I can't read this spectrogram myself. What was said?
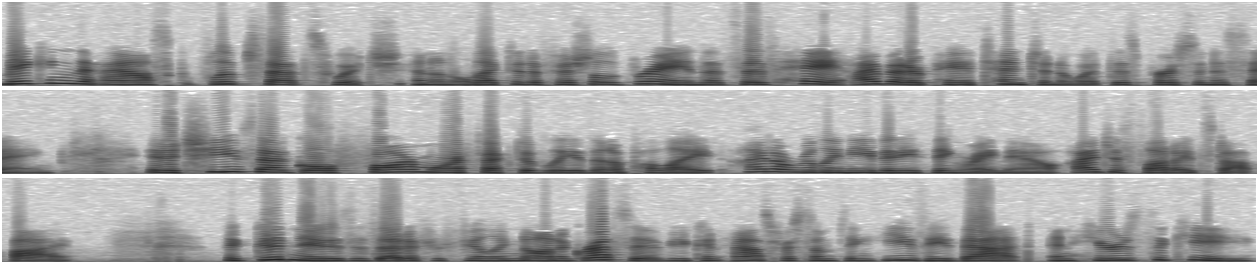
making the ask flips that switch in an elected official's brain that says, Hey, I better pay attention to what this person is saying. It achieves that goal far more effectively than a polite, I don't really need anything right now, I just thought I'd stop by. The good news is that if you're feeling non-aggressive, you can ask for something easy that, and here's the key,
